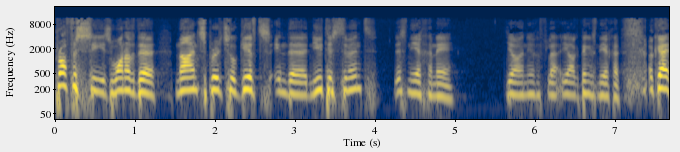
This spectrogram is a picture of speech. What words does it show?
prophecy is one of the nine spiritual gifts in the New Testament. Dis 9 nê. Ja, 9 ja, ek dink is 9. Okay,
